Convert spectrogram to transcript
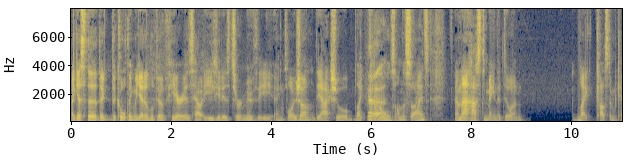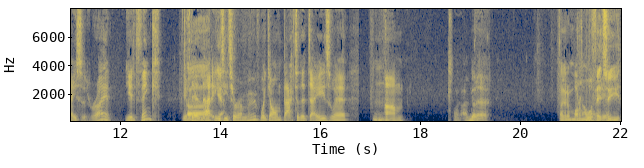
I guess the, the the cool thing we get a look of here is how easy it is to remove the enclosure, the actual like Yeah. panels on the sides, and that has to mean they're doing like custom cases, right? You'd think if they're Uh, that yeah. easy to remove, we're going back to the days where, Hmm. um, I've got a I got a Modern Warfare here. 2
